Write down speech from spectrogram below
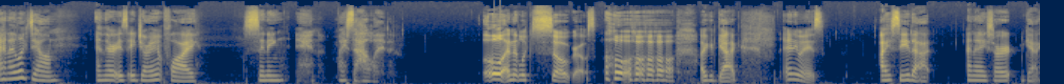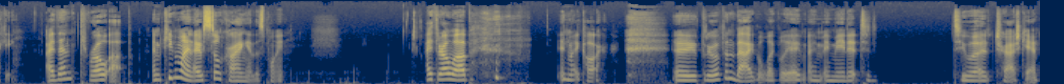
And I look down and there is a giant fly sitting in my salad. Oh, and it looked so gross. Oh, I could gag. Anyways, I see that and I start gagging. I then throw up. And keep in mind, I was still crying at this point. I throw up in my car. I threw up in the bag. Luckily, I, I made it to to a trash can.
